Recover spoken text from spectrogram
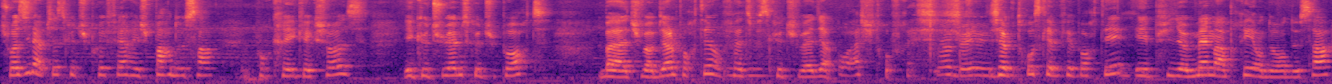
choisis la pièce que tu préfères et je pars de ça pour créer quelque chose et que tu aimes ce que tu portes, bah tu vas bien le porter en fait, mhm. parce que tu vas dire, oh, je suis trop fraîche, ah, bah j'aime trop ce qu'elle me fait porter. Et puis euh, même après, en dehors de ça,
